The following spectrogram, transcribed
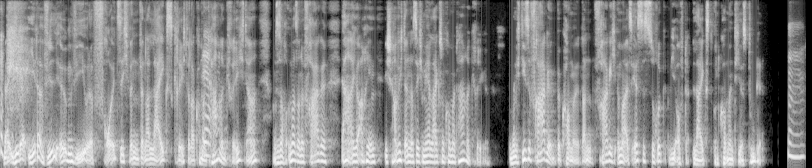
Jeder, jeder, jeder, will irgendwie oder freut sich, wenn, wenn er Likes kriegt, wenn er Kommentare ja. kriegt, ja. Und das ist auch immer so eine Frage, ja, Joachim, wie schaffe ich denn, dass ich mehr Likes und Kommentare kriege? Und wenn ich diese Frage bekomme, dann frage ich immer als erstes zurück, wie oft likest und kommentierst du denn? Mhm.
